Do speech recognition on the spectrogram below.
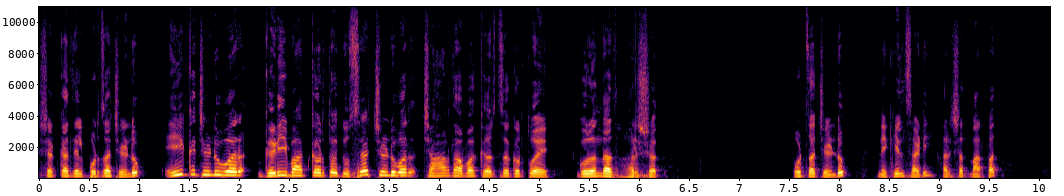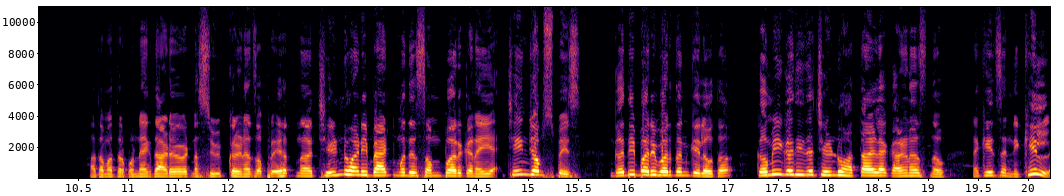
षटकातील पुढचा चेंडू. एक चेंडूवर गडी बाद करतोय. दुसऱ्या चेंडूवर चार धावा खर्च करतोय गोलंदाज हर्षद. पुढचा चेंडू. निखिलसाठी हर्षद मार्फत. आता मात्र पुन्हा एकदा आडव्या बॅटनं स्वीप करण्याचा प्रयत्न. चेंडू आणि बॅटमध्ये संपर्क नाही चेंज ऑफ स्पेस गती परिवर्तन केलं होतं. कमी गतीचा चेंडू हाताळल्या कारणच नव नक्कीच निखिल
